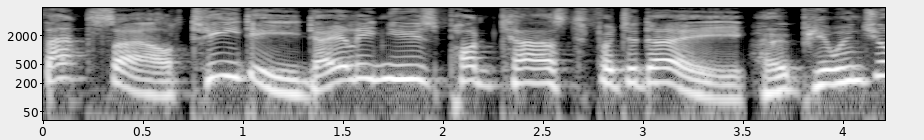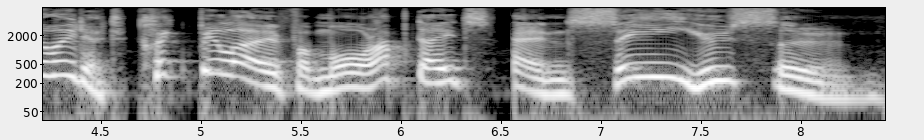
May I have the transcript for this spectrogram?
That's our TD Daily News podcast for today. Hope you enjoyed it. Click below for more updates and see you soon.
